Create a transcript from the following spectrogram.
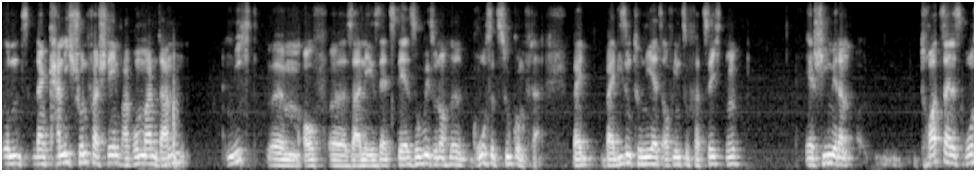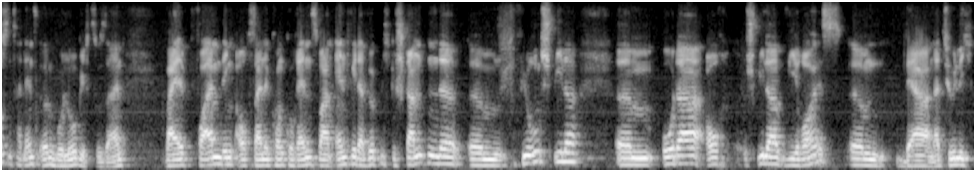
Und dann kann ich schon verstehen, warum man dann nicht ähm, auf äh, Sané setzt, der sowieso noch eine große Zukunft hat. Bei, bei diesem Turnier jetzt auf ihn zu verzichten, erschien mir dann trotz seines großen Talents irgendwo logisch zu sein, weil vor allem auch seine Konkurrenz waren entweder wirklich gestandene ähm, Führungsspieler ähm, oder auch Spieler wie Reus, ähm, der natürlich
